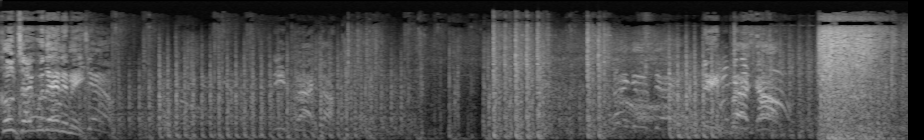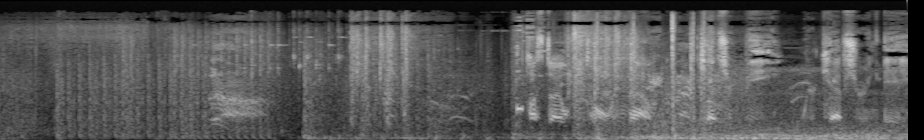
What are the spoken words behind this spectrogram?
Contact with enemy! Need backup! Tango down! Need backup! Hostile VTOL inbound. Captured B. We're capturing A.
